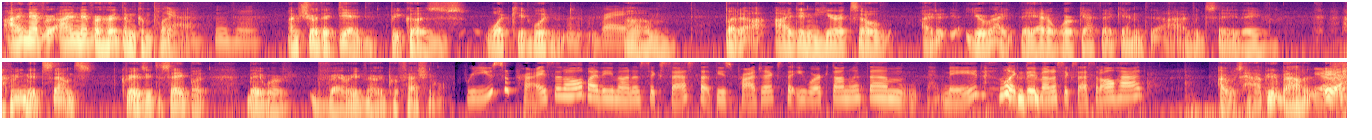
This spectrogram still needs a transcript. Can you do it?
I never I never heard them complain. yeah, I'm sure they did because what kid wouldn't? Right. Um, but I, I didn't hear it. So I, d- you're right. They had a work ethic, and I would say they. I mean, it sounds crazy to say, but they were very, very professional. Were you surprised at all by the amount of success that these projects that you worked on with them made? like the amount of success it all had? I was happy about it. Yeah.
